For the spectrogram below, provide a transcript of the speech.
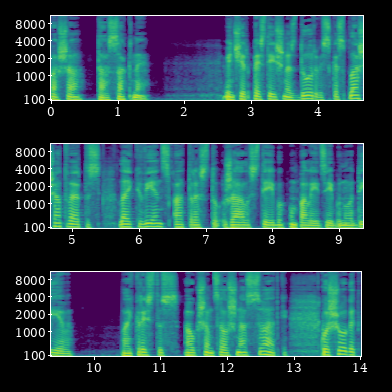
pašā tā saknē. Viņš ir pestīšanas durvis, kas plaši atvērtas, lai ik viens atrastu žēlastību un palīdzību no Dieva. Lai Kristus augšām celšanās svētki, ko šogad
